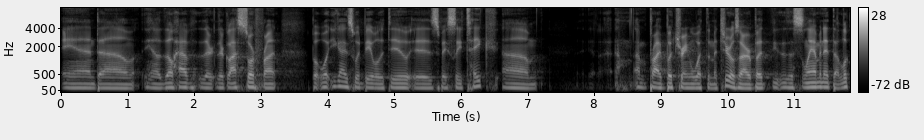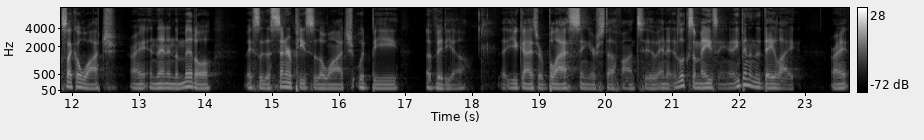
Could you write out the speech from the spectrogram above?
and, um, you know, they'll have their, their glass storefront, but what you guys would be able to do is basically take, um, I'm probably butchering what the materials are, but this laminate that looks like a watch, right? And then in the middle, basically the centerpiece of the watch would be a video that you guys are blasting your stuff onto, and it, it looks amazing, even in the daylight, right?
